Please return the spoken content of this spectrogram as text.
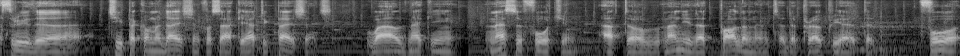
through the cheap accommodation for psychiatric patients while making massive fortune out of money that Parliament had appropriated for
